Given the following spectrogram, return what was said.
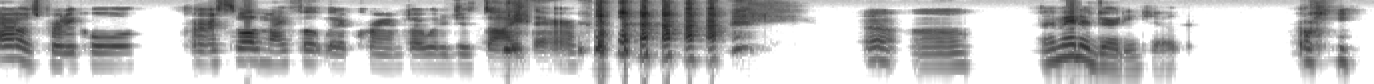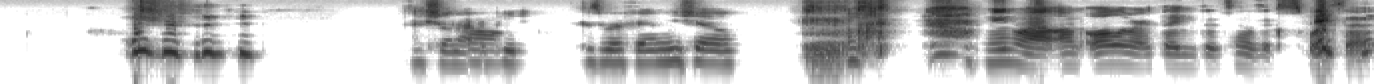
that was pretty cool. First of all, my foot would have cramped. I would have just died there. uh uh I made a dirty joke. I shall not Oh. repeat it because we're a family show. Meanwhile, on all of our things, it says explicit.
